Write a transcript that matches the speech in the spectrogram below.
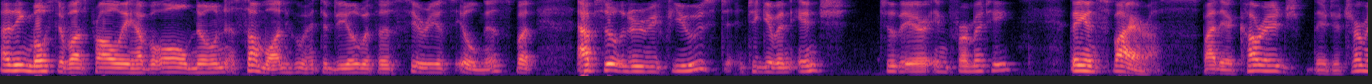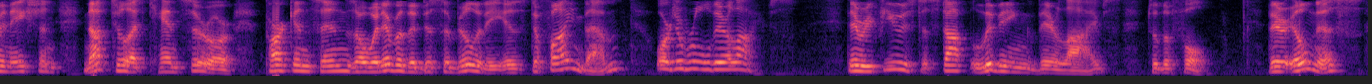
I think most of us probably have all known someone who had to deal with a serious illness, but absolutely refused to give an inch to their infirmity. They inspire us by their courage, their determination not to let cancer or Parkinson's or whatever the disability is define them or to rule their lives. They refuse to stop living their lives to the full. Their illness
